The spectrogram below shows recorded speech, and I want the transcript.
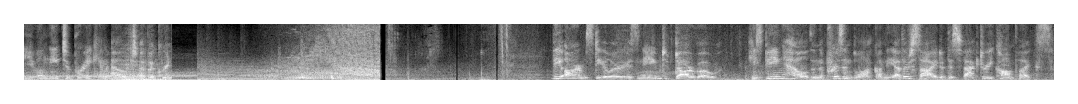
You will need to break him out of a gren- The arms dealer is named Darvo. He's being held in the prison block on the other side of this factory complex.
